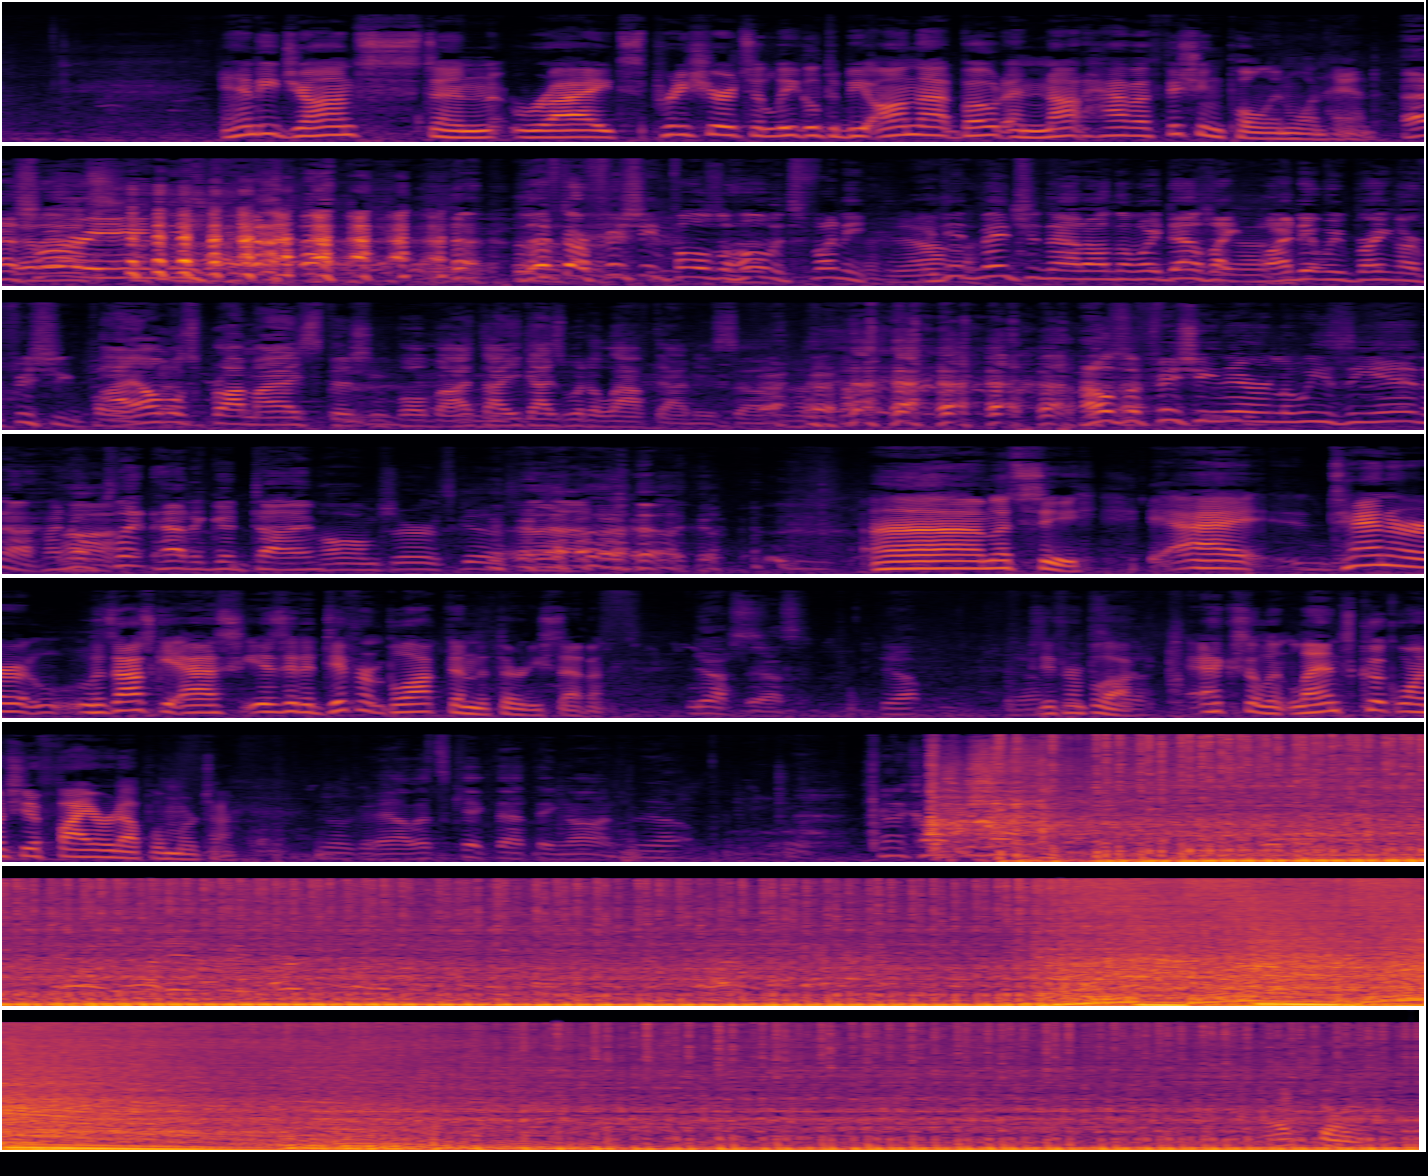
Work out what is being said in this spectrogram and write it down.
Andy Johnston writes, pretty sure it's illegal to be on that boat and not have a fishing pole in one hand. Uh, sorry, Andy. Left our fishing poles at home. It's funny. Yeah. We did mention that on the way down. It's like, why didn't we bring our fishing pole? I almost brought my ice fishing pole, but I thought you guys would have laughed at me. So How's the fishing there in Louisiana? I know Clint had a good time. Oh, I'm sure it's good. Um, let's see. Uh, Tanner Lazowski asks, is it a different block than the 37? Yes. Yes. Yep. yep. Different block. Excellent. Lance Cook wants you to fire it up one more time. Okay. Yeah, let's kick that thing on. Yeah. It's going to cost you Excellent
